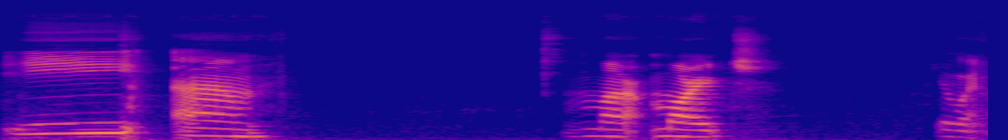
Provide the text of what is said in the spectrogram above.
Y... Um, March. Qué bueno.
